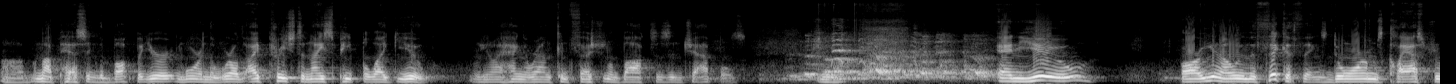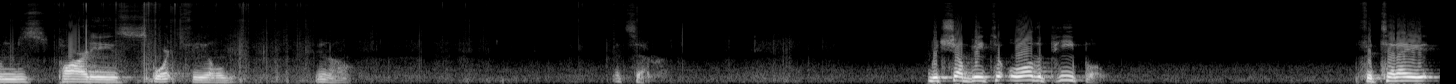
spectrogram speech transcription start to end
Um, I'm not passing the buck, but you're more in the world. I preach to nice people like you. You know, I hang around confessional boxes and chapels. You know. and you are, you know, in the thick of things dorms, classrooms, parties, sports field, you know, etc. Which shall be to all the people. For today,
